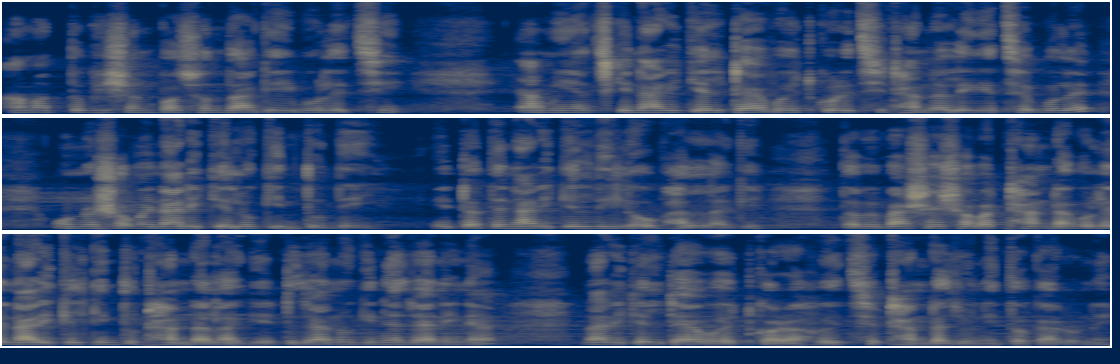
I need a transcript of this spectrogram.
আমার তো ভীষণ পছন্দ, আগেই বলেছি। আমি আজকে নারিকেলটা অ্যাভয়েড করেছি, ঠান্ডা লেগেছে বলে। অন্য সময় নারিকেলও কিন্তু দেই। এটাতে নারিকেল দিলেও ভালো লাগে। তবে বাসায় সবার ঠান্ডা বলে নারিকেল কিন্তু ঠান্ডা লাগে। এটা জানো কি না জানি না। নারিকেলটা অ্যাভয়েড করা হয়েছে ঠান্ডাজনিত কারণে।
